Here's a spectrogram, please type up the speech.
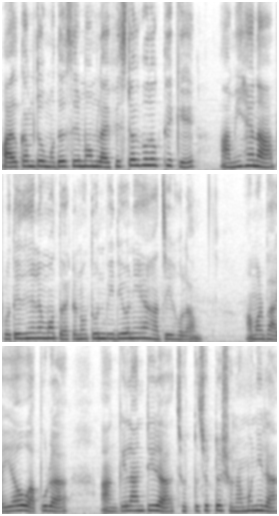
Welcome to Mudasir mom lifestyle blog থেকে আমি, হেনা, প্রতিদিনের মতো একটা নতুন ভিডিও নিয়ে হাজির হলাম। আমার ভাইয়া ও আপুরা, আঙ্কেল, আন্টিরা, ছোট্ট ছোট্ট সোনামণিরা,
